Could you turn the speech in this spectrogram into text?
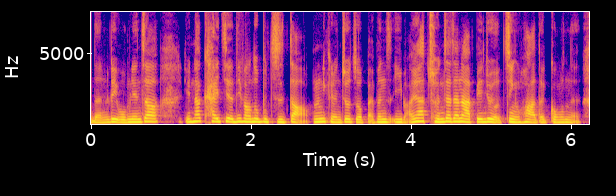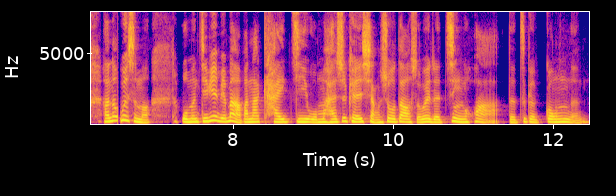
能力，我们连知道连它开机的地方都不知道，那你可能就只有百分之一吧。因为它存在在那边就有净化的功能。好，那为什么我们即便没办法帮它开机，我们还是可以享受到所谓的净化的这个功能？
